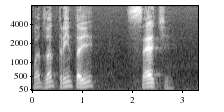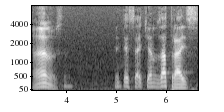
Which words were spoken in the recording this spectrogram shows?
quantos anos? 37 anos. 37 anos atrás.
